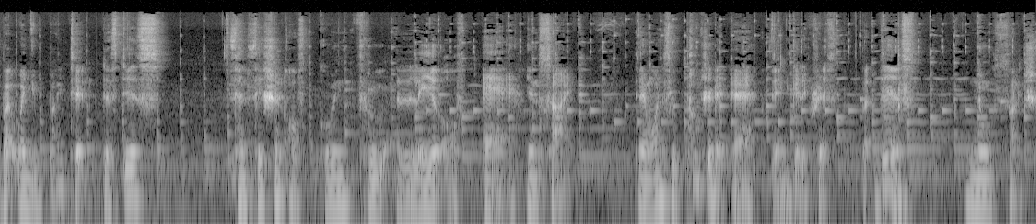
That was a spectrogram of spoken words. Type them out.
but when you bite it, there's this sensation of going through a layer of air inside. Then once you puncture the air, then you get a crisp. But this, no such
